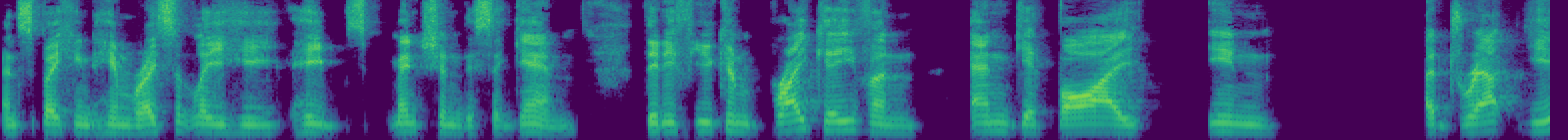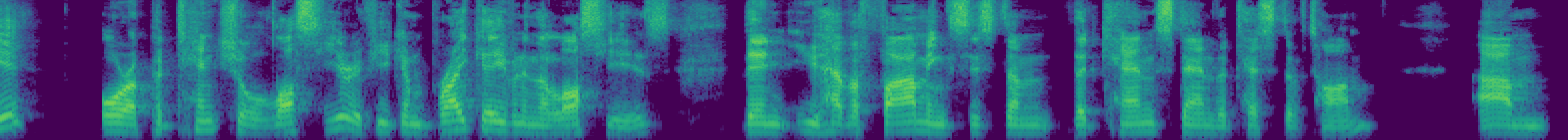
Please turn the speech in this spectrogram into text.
and speaking to him recently, he, he mentioned this again that if you can break even and get by in a drought year or a potential loss year, if you can break even in the loss years, then you have a farming system that can stand the test of time. Um,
